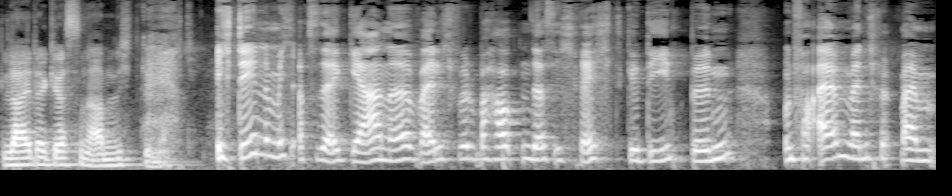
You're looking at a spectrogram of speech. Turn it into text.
leider gestern Abend nicht gemacht. Ich dehne mich auch sehr gerne, weil ich würde behaupten, dass ich recht gedehnt bin. Und vor allem, wenn ich mit meinem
